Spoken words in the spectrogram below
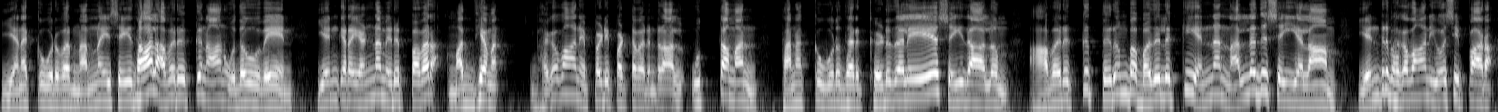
எனக்கு ஒருவர் நன்மை செய்தால் அவருக்கு நான் உதவுவேன் என்கிற எண்ணம் இருப்பவர் மத்தியமன். பகவான் எப்படிப்பட்டவர் என்றால் உத்தமன். தனக்கு ஒருதர் கெடுதலே செய்தாலும் அவருக்கு திரும்ப பதிலுக்கு என்ன நல்லது செய்யலாம் என்று பகவான் யோசிப்பாராம்.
